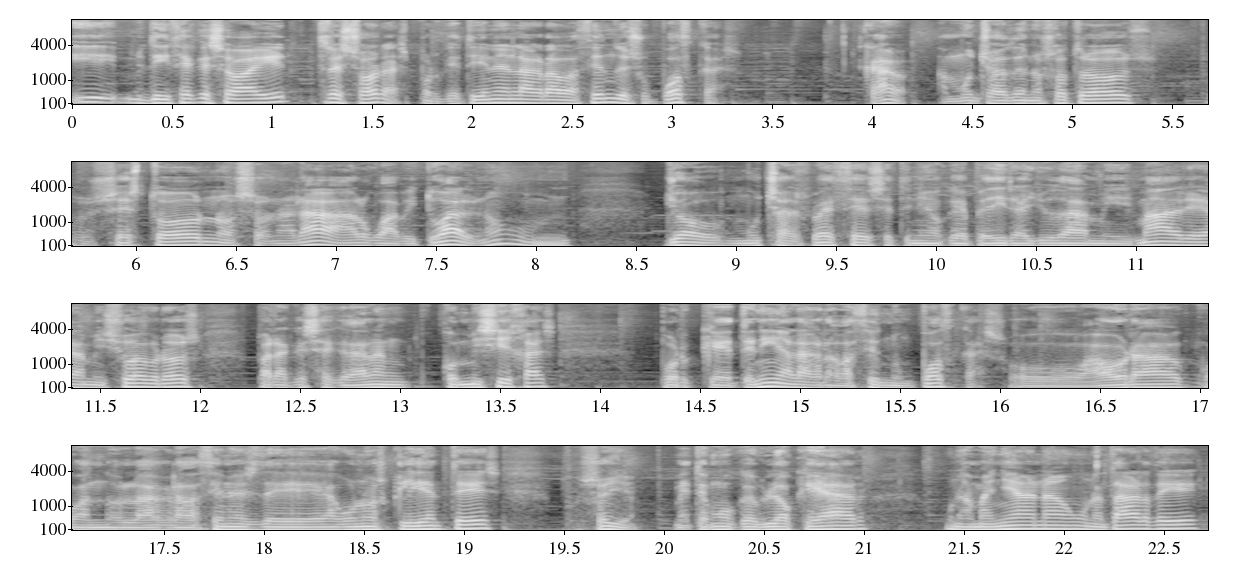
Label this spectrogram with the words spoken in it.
Y dice que se va a ir tres horas porque tiene la grabación de su podcast. Claro, a muchos de nosotros, pues esto nos sonará algo habitual, ¿no? Yo muchas veces he tenido que pedir ayuda a mi madre, a mis suegros, para que se quedaran con mis hijas, porque tenía la grabación de un podcast. O ahora, cuando las grabaciones de algunos clientes, pues oye, me tengo que bloquear una mañana, una tarde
